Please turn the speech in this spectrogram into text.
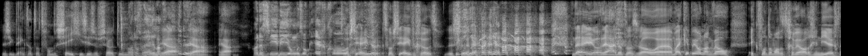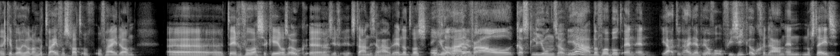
Dus ik denk dat dat van de C'tjes is of zo toen Oh, dat is wel heel lang ja, geleden. ja, ja. Oh, dan zie je die jongens ook echt gewoon Toen was groeien. even, toen was hij even groot. Dus, eh, nee joh, ja, dat was wel... eh, maar ik heb heel lang wel... Ik vond hem altijd geweldig in de jeugd. En ik heb wel heel lang mijn twijfels gehad of, of hij dan... eh, eh, tegen volwassen kerels ook eh, zich staande zou houden. En dat was Of jong dat het een Ajax. verhaal Castellion zou worden. Ja, bijvoorbeeld. En, en ja, toen, hij heeft heel veel op fysiek ook gedaan. En nog steeds.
